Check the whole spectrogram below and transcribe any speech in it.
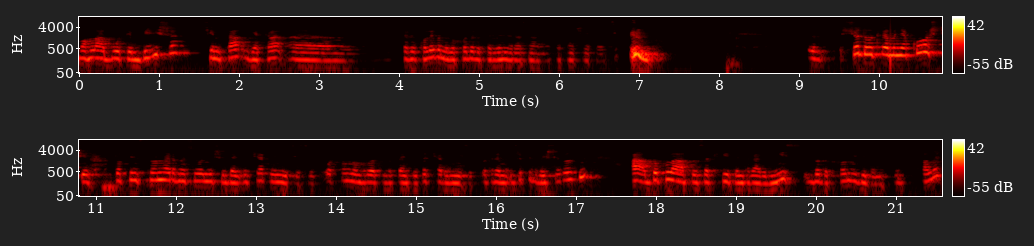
могла бути більша, чим та, яка, е, скажу, коли вони виходили первинний раз на призначення пенсії. Е, Щодо отримання коштів, то пенсіонери на сьогоднішній день у червні місяці в основному розмірі пенсії за червень місяць отримують вже підвищий розмір, а доплату за квітень травень місяць додаткові відомості. Але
